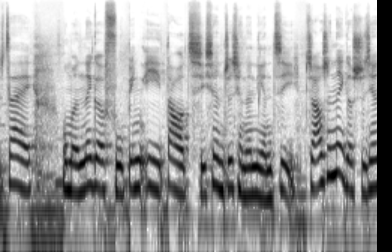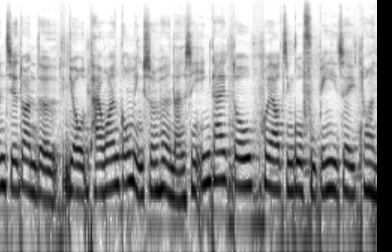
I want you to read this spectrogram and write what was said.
在我们那个服兵役到期限之前的年纪，只要是那个时间阶段的有台湾公民身份的男性，应该都会要经过服兵役这一段。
